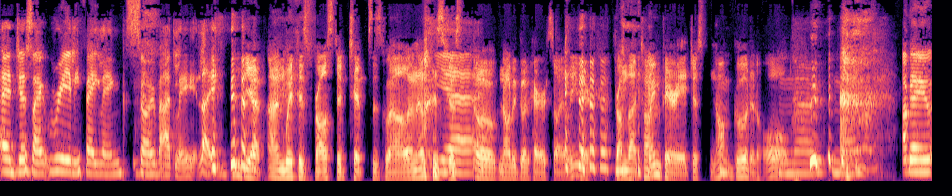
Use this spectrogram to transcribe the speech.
and just like really failing so badly. Like, yeah, and with his frosted tips as well. And it was Yeah. just, oh, not a good hairstyle either. From that time period, just not good at all. no, no. I mean,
